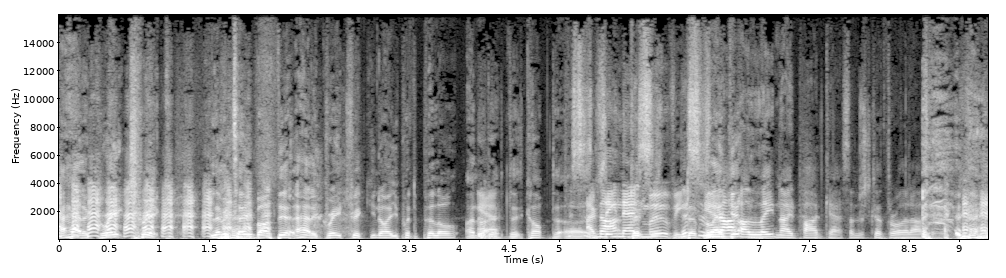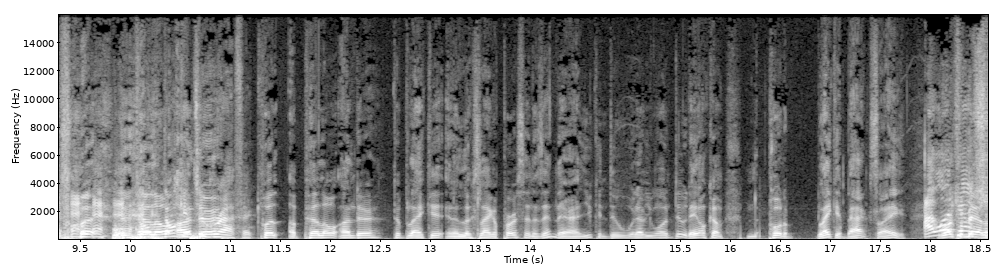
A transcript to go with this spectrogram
I had a great trick. Let me tell you about this. I had a great trick. You know how you put the pillow under Yeah. the, the, comp, the uh, I've not- seen that this in is- movies. This is not a late night podcast. I'm just gonna throw that out there. put the pillow don't get too graphic. Put a pillow under the blanket, and it looks like a person is in there, and you can do whatever you want to do. They don't come pull the blanket back. So hey, I like how me a lot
